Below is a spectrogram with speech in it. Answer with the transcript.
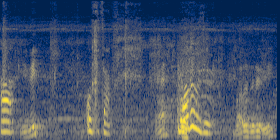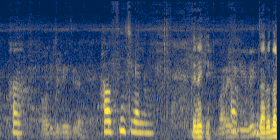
হ্যাঁ কি হইবি অফিসার হ্যাঁ বড় হুজুর বড় হইবি হ্যাঁ ও কিছু প্রিন্সিপাল হ্যাঁ প্রিন্সিপাল তাই নাকি? যারো ধর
